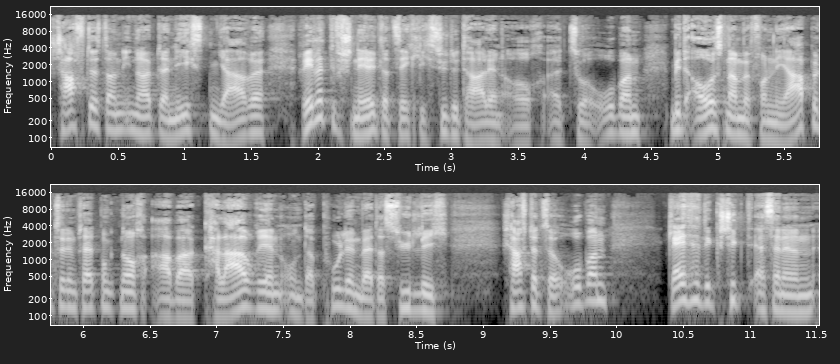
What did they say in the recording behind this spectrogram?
schafft es dann innerhalb der nächsten Jahre relativ schnell tatsächlich Süditalien auch äh, zu erobern, mit Ausnahme von Neapel zu dem Zeitpunkt noch, aber Kalabrien und Apulien weiter südlich schafft er zu erobern. Gleichzeitig schickt er seinen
